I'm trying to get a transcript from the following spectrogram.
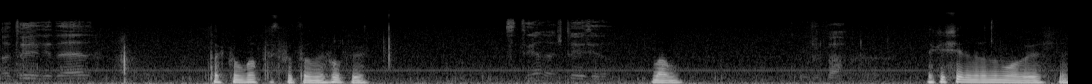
No tu jest jeden. Taką łapy spocone, chłopie. Co ty gadasz? Tu jest jeden. Mam. Kurwa. Jakiś jeden randomowy jeszcze.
